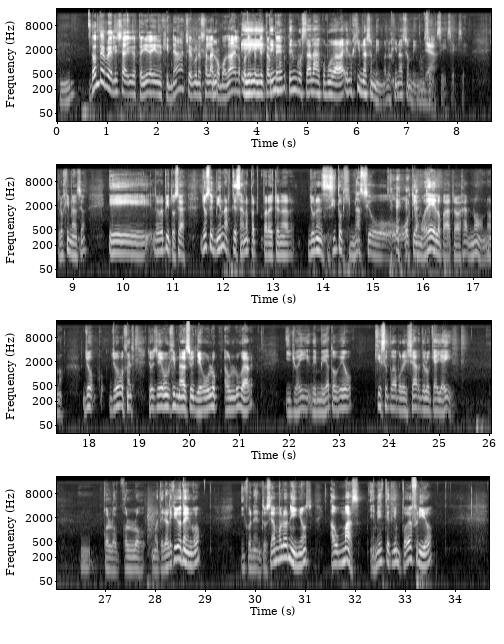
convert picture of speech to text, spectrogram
¿Mm? ¿Dónde realiza los talleres ahí en el gimnasio? ¿Alguna sala acomodada en los colegios que está tengo, usted? Tengo salas acomodadas en los gimnasios mismos, en los gimnasios mismos. Sí, sí, sí, sí. En los gimnasios. Eh, le repito, o sea, yo soy bien artesana para, para entrenar. Yo no necesito el gimnasio último modelo para trabajar. No, no, no. Yo, yo, yo llego a un gimnasio, llego a un lugar y yo ahí de inmediato veo qué se puede aprovechar de lo que hay ahí. Con, con los materiales que yo tengo y con el entusiasmo de los niños, aún más en este tiempo de frío,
